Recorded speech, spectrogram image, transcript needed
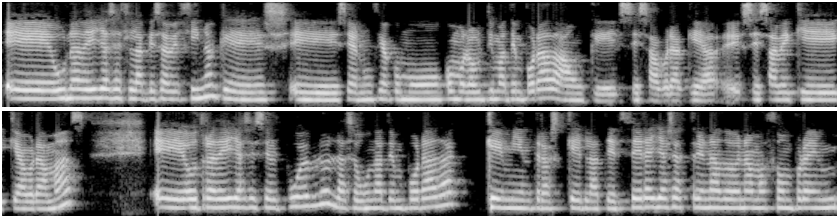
Eh, una de ellas es la que se avecina, que eh, se anuncia como, la última temporada, aunque se, sabrá que, se sabe que, habrá más. Eh, otra de ellas es El Pueblo, la segunda temporada, que mientras que la tercera ya se ha estrenado en Amazon Prime,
